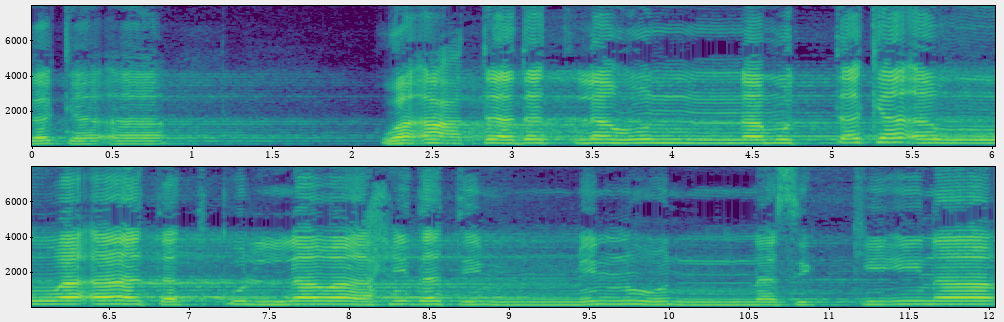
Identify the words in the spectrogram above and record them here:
متكئا وأعتدت لهن متكأ وآتت كل واحدة منهن سكينا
